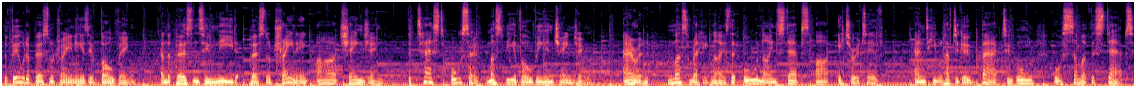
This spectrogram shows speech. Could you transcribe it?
the field of personal training is evolving, and the persons who need personal training are changing. The test also must be evolving and changing. Aaron must recognize that all nine steps are iterative, and he will have to go back to all or some of the steps,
